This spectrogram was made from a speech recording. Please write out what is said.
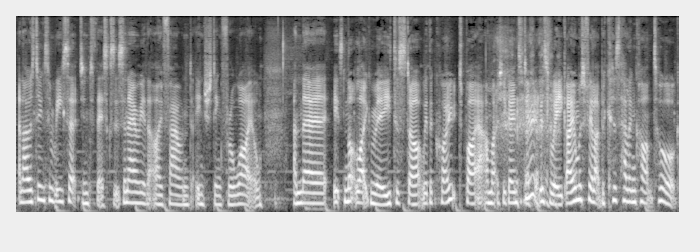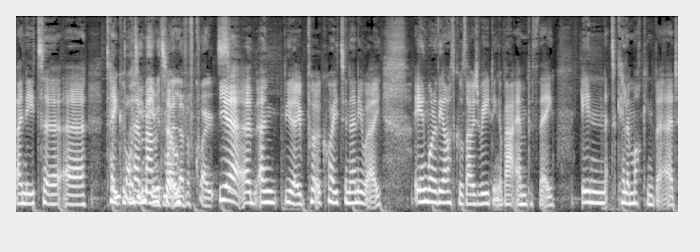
And I was doing some research into this because it's an area that I found interesting for a while. And there, it's not like me to start with a quote, but I'm actually going to do it this week. I almost feel like because Helen can't talk, I need to uh, take up her mantle. with my love of quotes. Yeah, and, and you know, put a quote in anyway. In one of the articles I was reading about empathy, in To Kill a Mockingbird,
